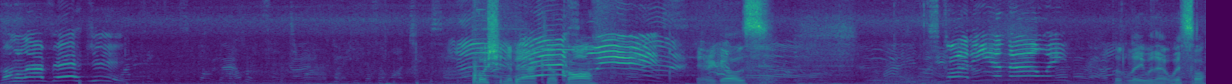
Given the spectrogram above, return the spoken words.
Vamos lá, verde! Push in the back, no call. There he goes. Hein? Eh? A little late with that whistle.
